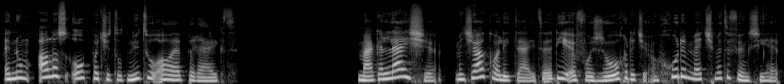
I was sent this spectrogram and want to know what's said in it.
en noem alles op wat je tot nu toe al hebt bereikt. Maak een lijstje met jouw kwaliteiten die ervoor zorgen dat je een goede match met de functie hebt.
